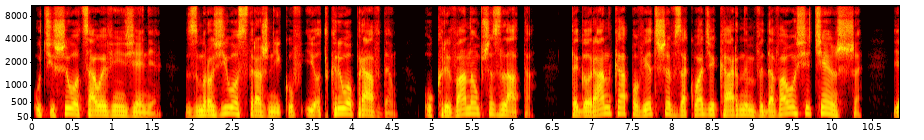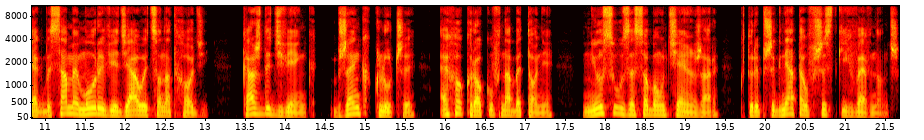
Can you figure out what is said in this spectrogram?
uciszyło całe więzienie, zmroziło strażników i odkryło prawdę, ukrywaną przez lata. Tego ranka powietrze w zakładzie karnym wydawało się cięższe, jakby same mury wiedziały, co nadchodzi. Każdy dźwięk, brzęk kluczy, echo kroków na betonie niósł ze sobą ciężar, który przygniatał wszystkich wewnątrz.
